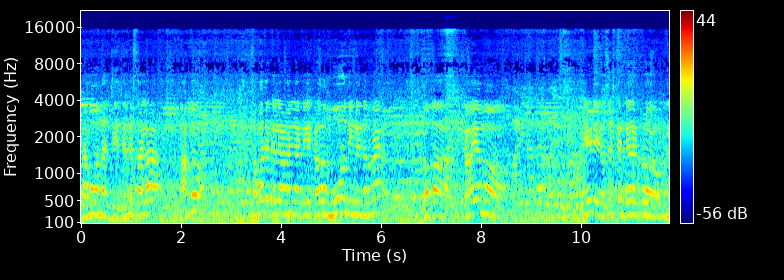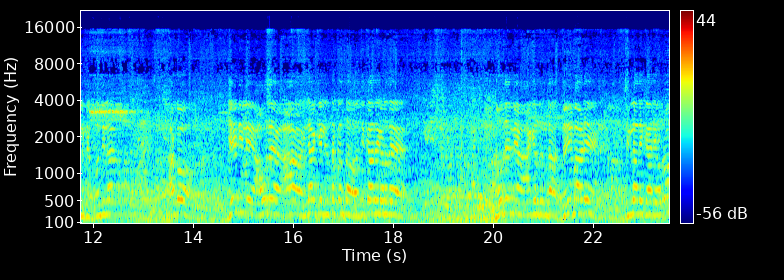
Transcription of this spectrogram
ಕ್ರಮವನ್ನು ಜರುಗಿಸ್ತಾ ಇಲ್ಲ. ಹಾಗೂ ಸಮಾಜ ಕಲ್ಯಾಣ ಇಲಾಖೆಯಲ್ಲಿ ಕಳೆದ ಮೂರು ತಿಂಗಳಿಂದನೂ ಒಬ್ಬ ಕಾಯಂ ಹೇಳಿ ಅಸಿಸ್ಟೆಂಟ್ ಡೈರೆಕ್ಟ್ರು ಇಲ್ಲಿಗೆ ಬಂದಿಲ್ಲ. ಹಾಗೂ ಏನಿಲ್ಲಿ ಅವ್ರದೇ ಆ ಇಲಾಖೆಯಲ್ಲಿ ಇರ್ತಕ್ಕಂಥ ಅಧಿಕಾರಿಗಳದೇ ದೌರ್ಜನ್ಯ ಆಗಿರೋದ್ರಿಂದ ದಯಮಾಡಿ ಜಿಲ್ಲಾಧಿಕಾರಿಯವರು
